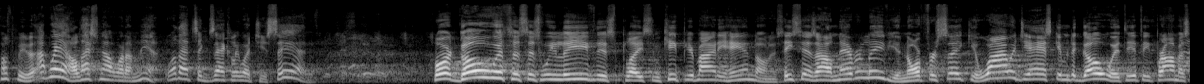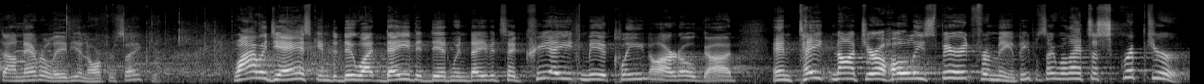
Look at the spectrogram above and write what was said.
Most people, ah, well, that's not what I meant. Well, that's exactly what you said. Lord, go with us as we leave this place and keep your mighty hand on us. He says, I'll never leave you nor forsake you. Why would you ask him to go with you if he promised, I'll never leave you nor forsake you? Why would you ask him to do what David did when David said, Create me a clean heart, O God, and take not your Holy Spirit from me? And people say, Well, that's a scripture.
